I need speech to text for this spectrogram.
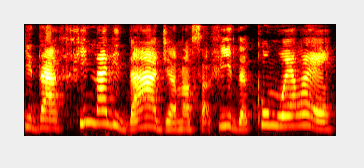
que dá finalidade à nossa vida como ela é.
